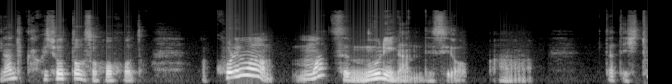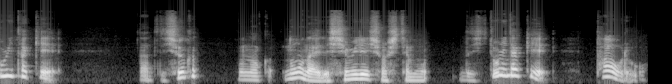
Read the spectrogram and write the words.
なんと隠しを通す方法と。これは、まず無理なんですよ。あだって一人だけ、だって修学、なんか脳内でシミュレーションしても、一人だけタオルを、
